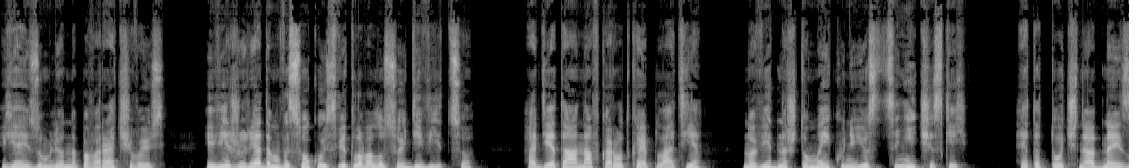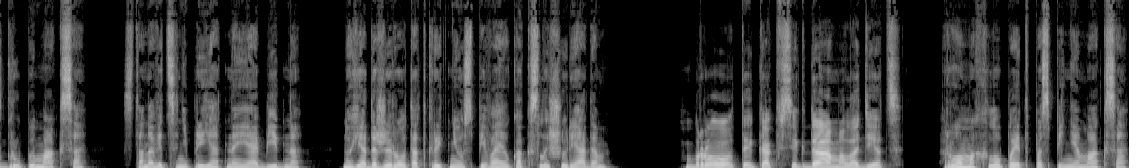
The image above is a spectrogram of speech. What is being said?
Я изумленно поворачиваюсь и вижу рядом высокую светловолосую девицу. Одета она в короткое платье, но видно, что мейк у нее сценический. Это точно одна из группы Макса. Становится неприятно и обидно, но я даже рот открыть не успеваю, как слышу рядом. «Бро, ты, как всегда, молодец!» Рома хлопает по спине Макса,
